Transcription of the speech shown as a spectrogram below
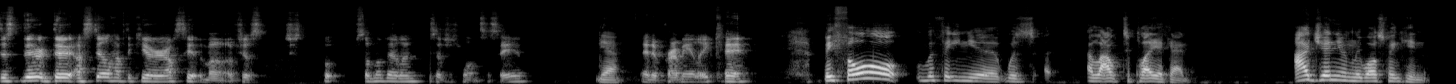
just there, there, I still have the curiosity at the moment of just just put Summerville in. 'cause I just want to see him Yeah. in a Premier League game. Before Rafinha was allowed to play again, I genuinely was thinking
